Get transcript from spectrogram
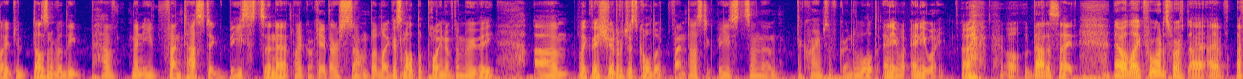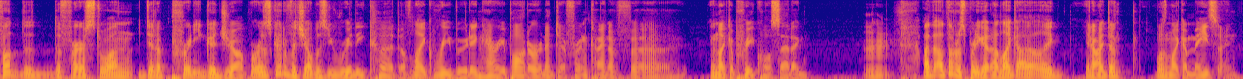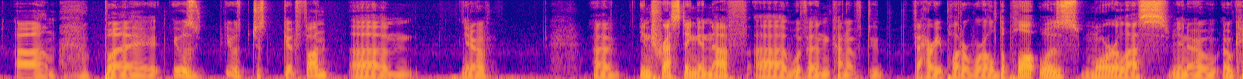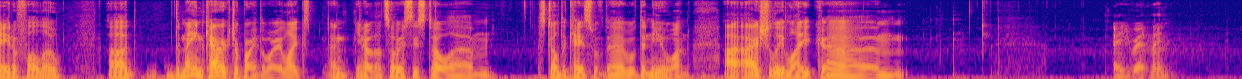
like it doesn't really have many fantastic beasts in it like okay there's some but like it's not the point of the movie um like they should have just called it fantastic beasts and then the crimes of grindelwald anyway anyway uh, that aside no like for what it's worth i I've, i thought the the first one did a pretty good job or as good of a job as you really could of like rebooting harry potter in a different kind of uh in like a prequel setting Mhm. I, th- I thought it was pretty good. I like, I like, you know, I don't wasn't like amazing, um, but it was it was just good fun. Um, you know, uh, interesting enough uh, within kind of the, the Harry Potter world. The plot was more or less, you know, okay to follow. Uh, the main character, by the way, like, and you know, that's obviously still um, still the case with the with the new one. I, I actually like. Um, Eddie Redmayne.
